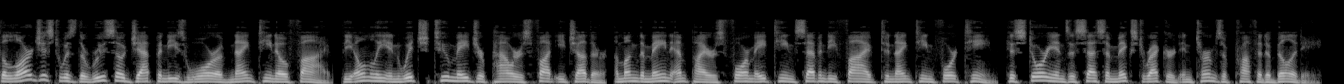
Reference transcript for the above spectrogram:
The largest was the Russo-Japanese War of 1905, the only in which two major powers fought each other. Among the main empires form 1875 to 1914, historians assess a mixed record in terms of profitability.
